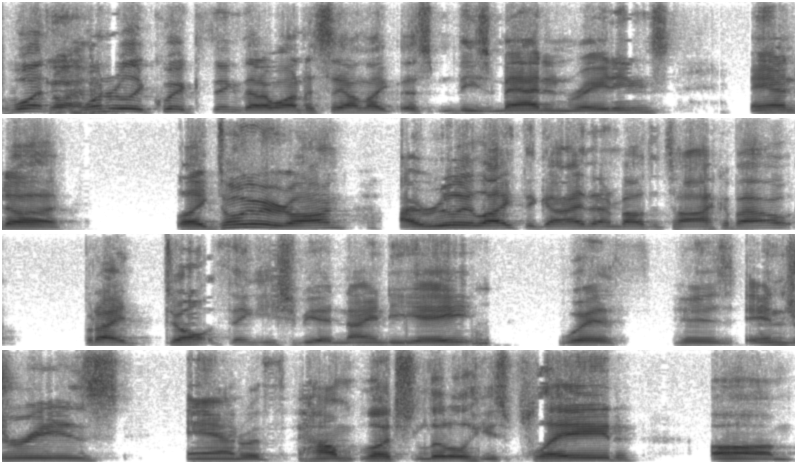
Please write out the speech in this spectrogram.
one one really quick thing that I wanted to say on like this, these Madden ratings, and uh, like don't get me wrong, I really like the guy that I'm about to talk about, but I don't think he should be at 98 with his injuries and with how much little he's played. Um,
